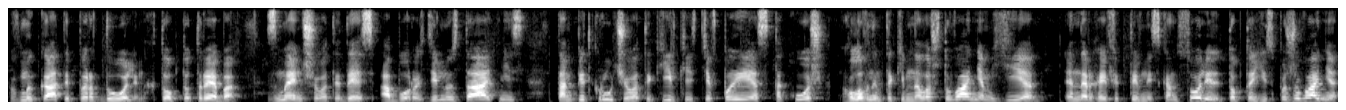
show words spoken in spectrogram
вмикати пердолінг. Тобто треба зменшувати десь або роздільну здатність, там підкручувати кількість FPS. Також головним таким налаштуванням є енергоефективність консолі, тобто її споживання,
